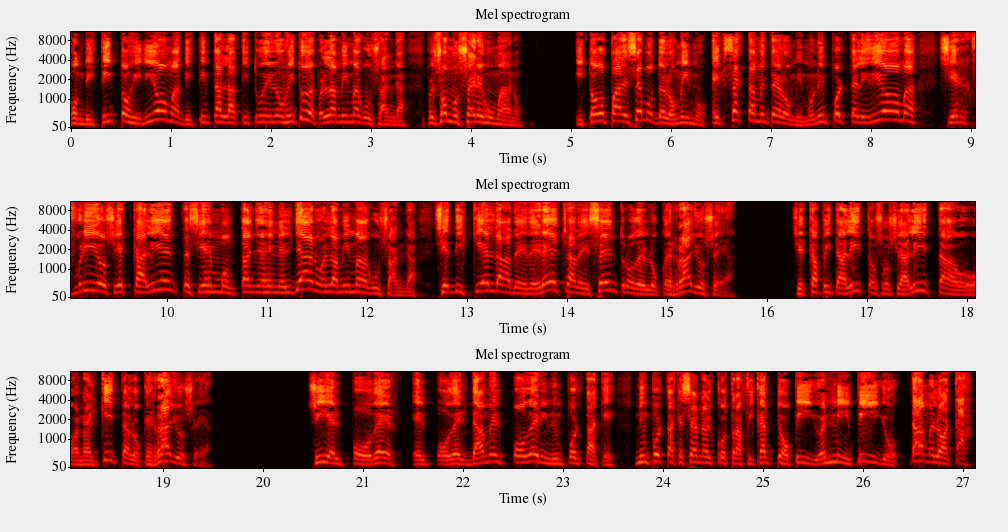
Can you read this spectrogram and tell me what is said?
Con distintos idiomas, distintas latitudes y longitudes, pero es la misma gusanga. Pues somos seres humanos. Y todos padecemos de lo mismo, exactamente de lo mismo. No importa el idioma, si es frío, si es caliente, si es en montañas, en el llano, es la misma gusanga. Si es de izquierda, de derecha, de centro, de lo que rayo sea. Si es capitalista o socialista o anarquista, lo que rayo sea. Sí, el poder, el poder, dame el poder y no importa qué. No importa que sea narcotraficante o pillo, es mi pillo, dámelo acá.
